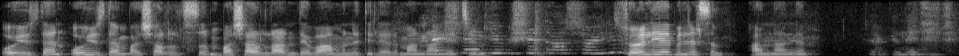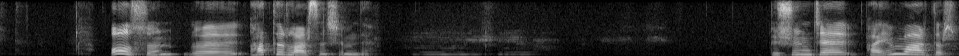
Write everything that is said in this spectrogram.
O yüzden o yüzden başarılısın. Başarıların devamını dilerim anneanneciğim. Bir şey daha söyleyeyim mi? Söyleyebilirsin anneannem. Dakika ne diyecektim? Olsun. e, hatırlarsın şimdi. Düşünce payın vardır.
